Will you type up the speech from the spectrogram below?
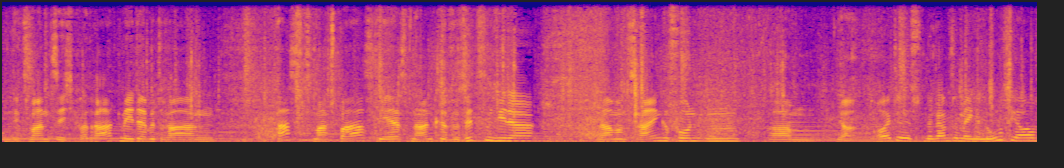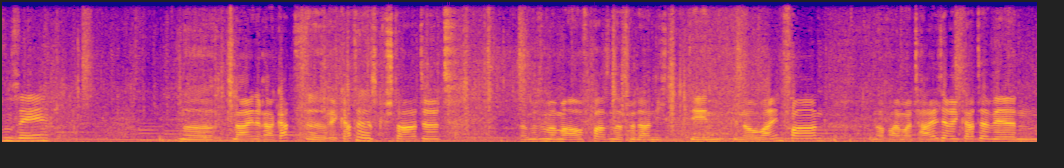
um die 20 Quadratmeter betragen. Passt, macht Spaß. Die ersten Handgriffe sitzen wieder. Wir haben uns reingefunden. Ähm, ja, heute ist eine ganze Menge los hier auf dem See. Eine kleine Regatta, äh, Regatta ist gestartet. Da müssen wir mal aufpassen, dass wir da nicht den genau reinfahren und auf einmal Teil der Regatta werden.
